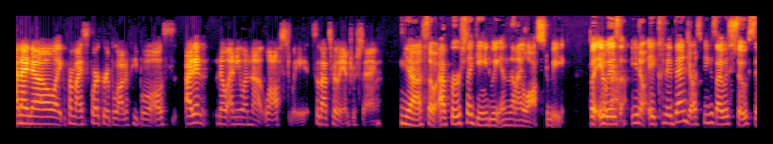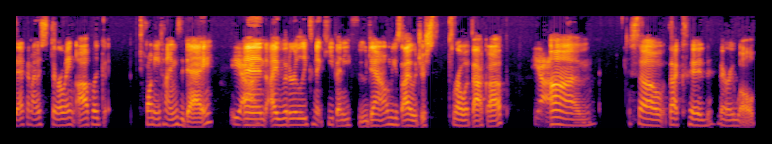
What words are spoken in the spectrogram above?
And I know like from my support group a lot of people also I didn't know anyone that lost weight. So that's really interesting. Yeah, so at first I gained weight and then I lost weight. But it okay. was, you know, it could have been just because I was so sick and I was throwing up like 20 times a day. Yeah. And I literally couldn't keep any food down because I would just throw it back up. Yeah. Um so that could very well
